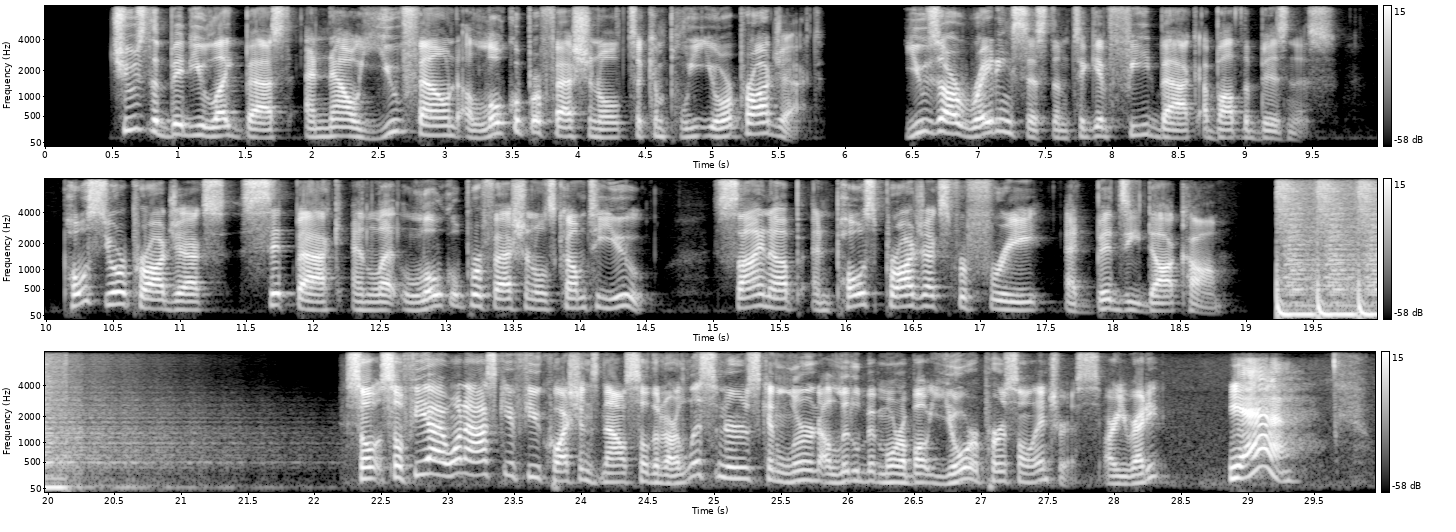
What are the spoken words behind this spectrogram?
Choose the bid you like best, and now you've found a local professional to complete your project. Use our rating system to give feedback about the business. Post your projects, sit back, and let local professionals come to you. Sign up and post projects for free at bidsy.com. So, Sophia, I want to ask you a few questions now so that our listeners can learn a little bit more about your personal interests. Are you ready? Yeah.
